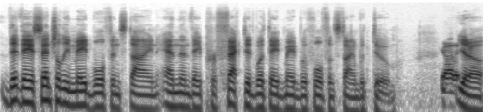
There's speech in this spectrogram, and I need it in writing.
They, they essentially made Wolfenstein, and then they perfected what they'd made with Wolfenstein with Doom. Got it. You know,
